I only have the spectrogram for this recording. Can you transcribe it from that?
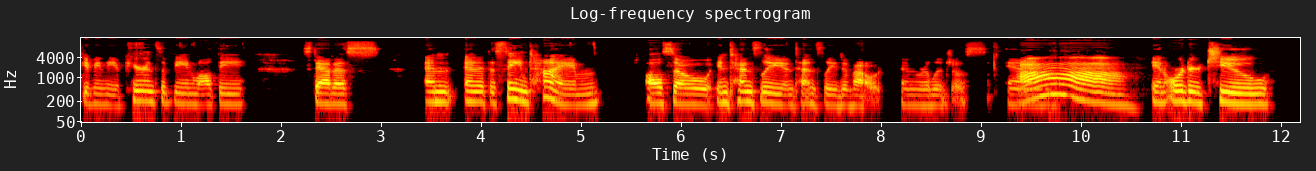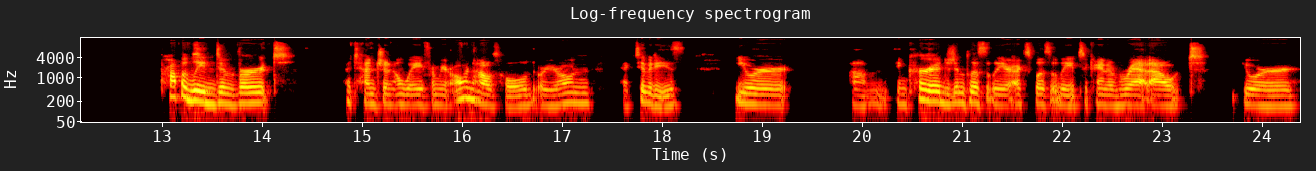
giving the appearance of being wealthy, status, and and at the same time, also intensely, intensely devout and religious. And ah, in order to probably divert attention away from your own household or your own activities, you're um, encouraged implicitly or explicitly to kind of rat out your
